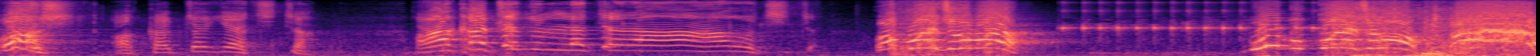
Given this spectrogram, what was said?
아, 씨! 아 깜짝이야 진짜 아 깜짝 놀랐잖아 아우 진짜 아 뭐야 저거 뭐야 뭐야 뭐, 뭐야 저거 아!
